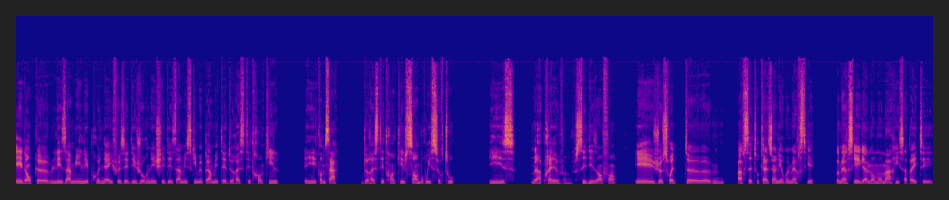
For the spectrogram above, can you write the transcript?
Et donc, euh, les amis les prenaient, ils faisaient des journées chez des amis, ce qui me permettait de rester tranquille. Et comme ça, de rester tranquille sans bruit surtout, et après, c'est des enfants. Et je souhaite, euh, par cette occasion, les remercier. Remercier également mon mari. Ça n'a pas été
